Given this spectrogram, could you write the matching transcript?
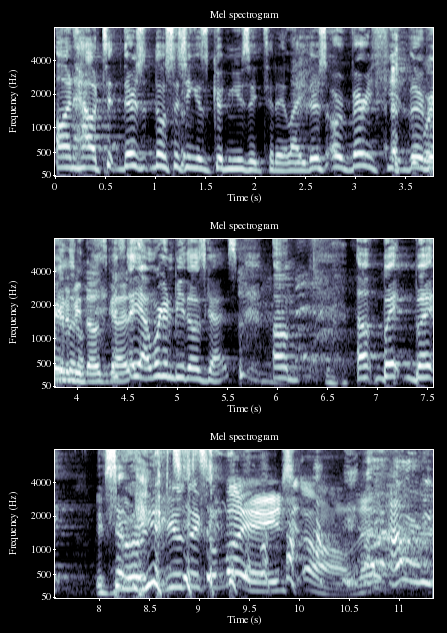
on how to. There's no such thing as good music today. Like there's or very few. Very, We're very little. those guys? It's- yeah, we're gonna be those guys. Um, uh, but but. You heard music from my age. Oh, how, man. how are we?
